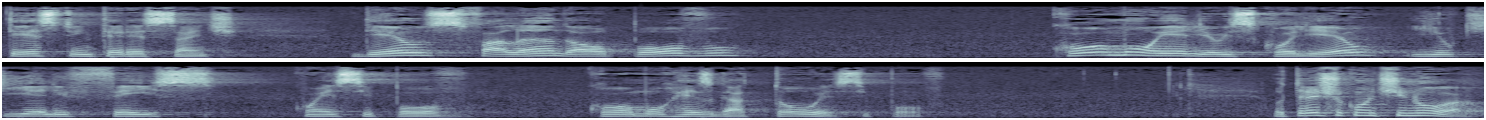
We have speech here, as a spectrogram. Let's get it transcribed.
texto interessante. Deus falando ao povo como ele o escolheu e o que ele fez com esse povo, como resgatou esse povo. O trecho continua.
